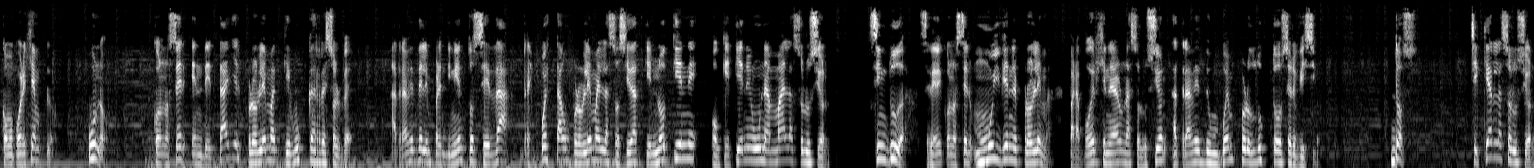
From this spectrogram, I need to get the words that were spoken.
Como por ejemplo, 1. Conocer en detalle el problema que buscas resolver. A través del emprendimiento se da respuesta a un problema en la sociedad que no tiene o que tiene una mala solución. Sin duda, se debe conocer muy bien el problema para poder generar una solución a través de un buen producto o servicio. 2. Chequear la solución.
